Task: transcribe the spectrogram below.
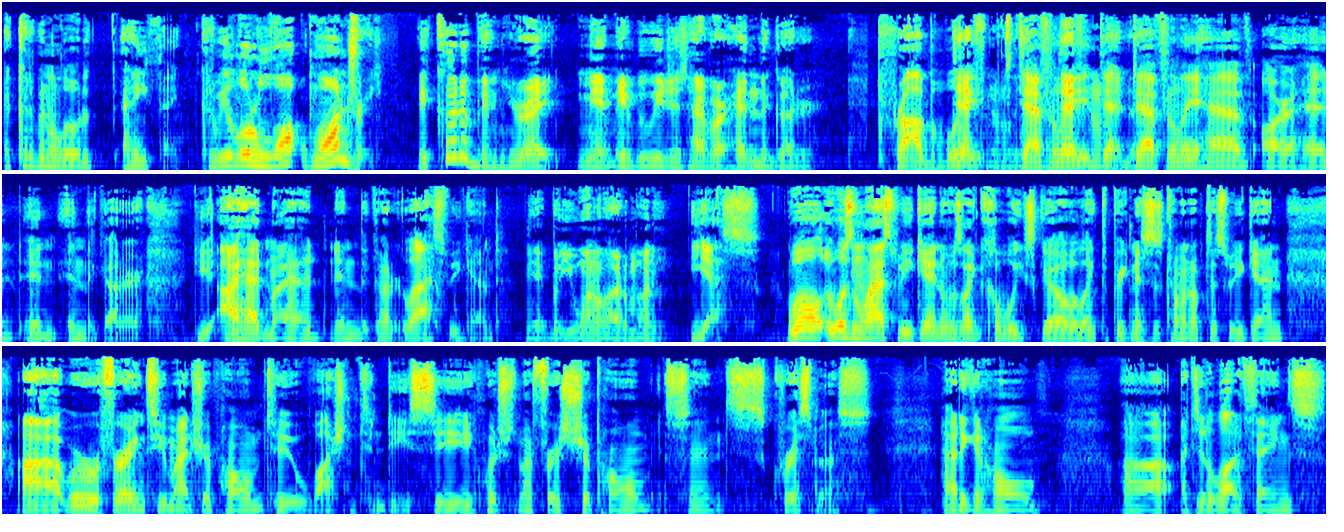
It could have been a load of anything. Could be a load of la- laundry. It could have been. You're right. Yeah, maybe we just have our head in the gutter. Probably, Definitely. definitely, Definitely de- definitely have our head in in the gutter. You- I had my head in the gutter last weekend. Yeah, but you won a lot of money. Yes. Well, it wasn't last weekend. It was like a couple weeks ago. Like the Preakness is coming up this weekend. Uh, we're referring to my trip home to Washington D.C., which was my first trip home since Christmas. Had to get home. Uh, I did a lot of things.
